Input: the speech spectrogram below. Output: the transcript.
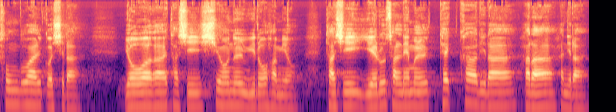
풍부할 것이라. 여호와가 다시 시온을 위로하며 다시 예루살렘을 택하리라 하라 하니라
